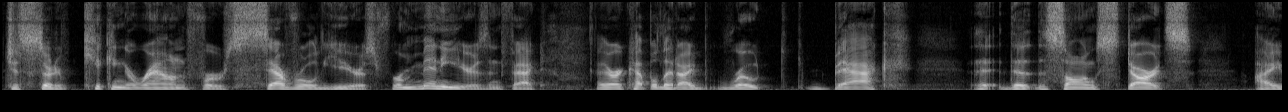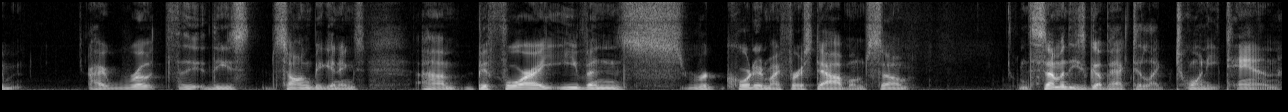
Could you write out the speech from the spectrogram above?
just sort of kicking around for several years, for many years, in fact. There are a couple that I wrote back. Uh, the the song starts. I I wrote the, these song beginnings um, before I even recorded my first album. So some of these go back to like 2010,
